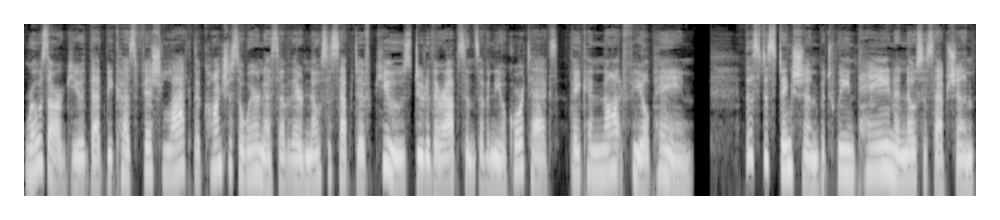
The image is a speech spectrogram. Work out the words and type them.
Rose argued that because fish lack the conscious awareness of their nociceptive cues due to their absence of a neocortex, they cannot feel pain. This distinction between pain and nociception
